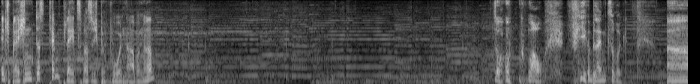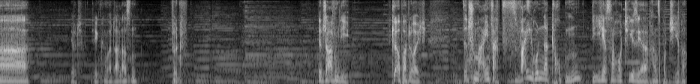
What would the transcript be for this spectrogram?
Entsprechend des Templates, was ich befohlen habe, ne? So, wow. Vier bleiben zurück. Äh, gut, den können wir da lassen. Fünf. Den schaffen die. Ich glaube an euch. Das sind schon mal einfach 200 Truppen, die ich jetzt nach Ortisia transportiere.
